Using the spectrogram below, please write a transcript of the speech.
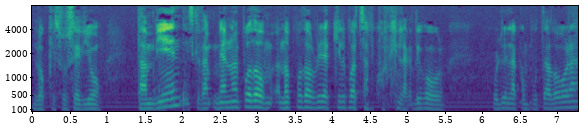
lo que sucedió. También es que no puedo no puedo abrir aquí el WhatsApp porque la digo Julio en la computadora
